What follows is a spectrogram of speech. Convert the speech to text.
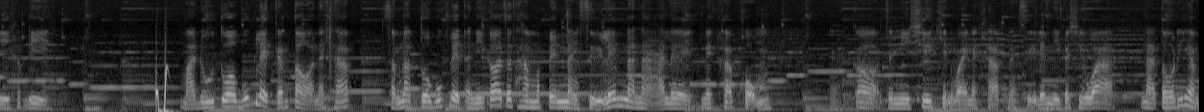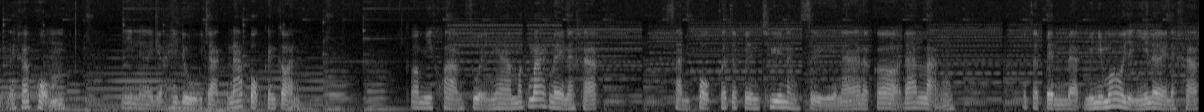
ดีครับดี มาดูตัวบุ๊กเลตกันต่อนะครับสำหรับตัวบุ๊กเลตอันนี้ก็จะทำมาเป็นหนังสือเล่มหนาๆเลยนะครับผมก็จะมีชื่อเขียนไว้นะครับ หนังสือเล่มนี้ก็ชื่อว่านาโตเรียมนะครับผมนี่เลยเดี๋ยวให้ดูจากหน้าปกกันก่อน ก็มีความสวยงามมากๆเลยนะครับ สันปกก็จะเป็นชื่อหนังสือนะ แล้วก็ด้านหลัง ก็จะเป็นแบบมินิมอลอย่างนี้เลยนะครับ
